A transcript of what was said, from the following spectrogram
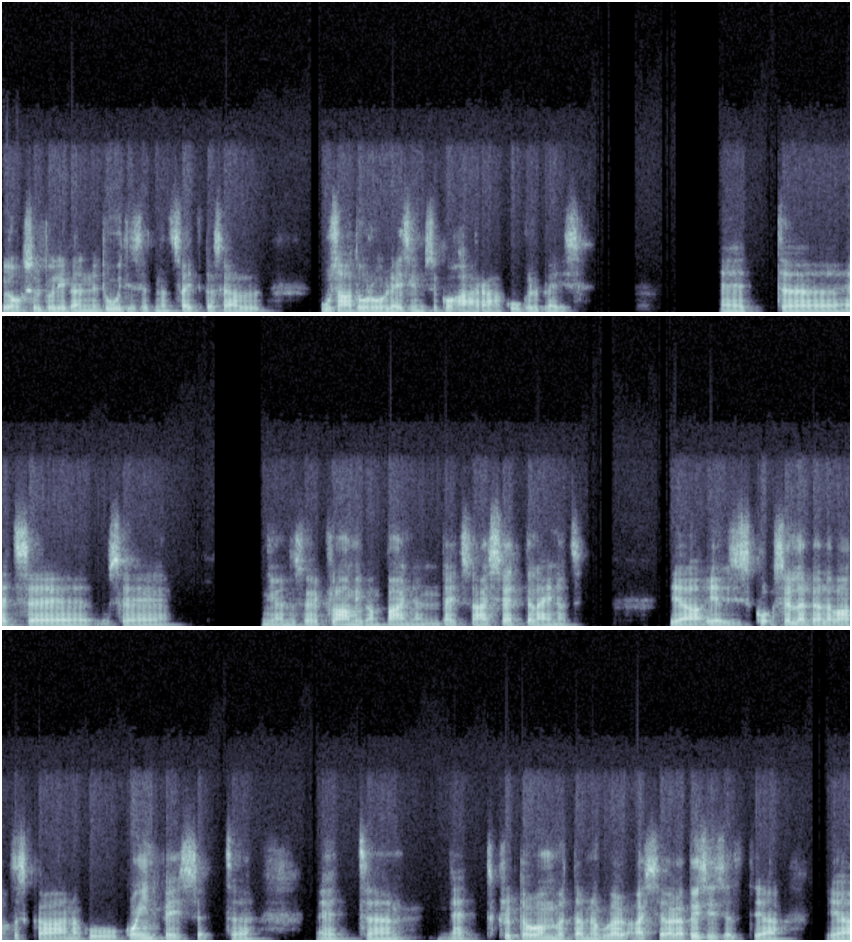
jooksul tuli ka nüüd uudis, et nad said ka seal USA turul esimese koha ära Google Play's. et, et see, see nii-öelda see reklaamikampaania on täitsa asja ette läinud. ja, ja siis selle peale vaatas ka nagu Coinbase, et, et et krüptokomm võtab nagu väga, asja väga tõsiselt ja, ja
